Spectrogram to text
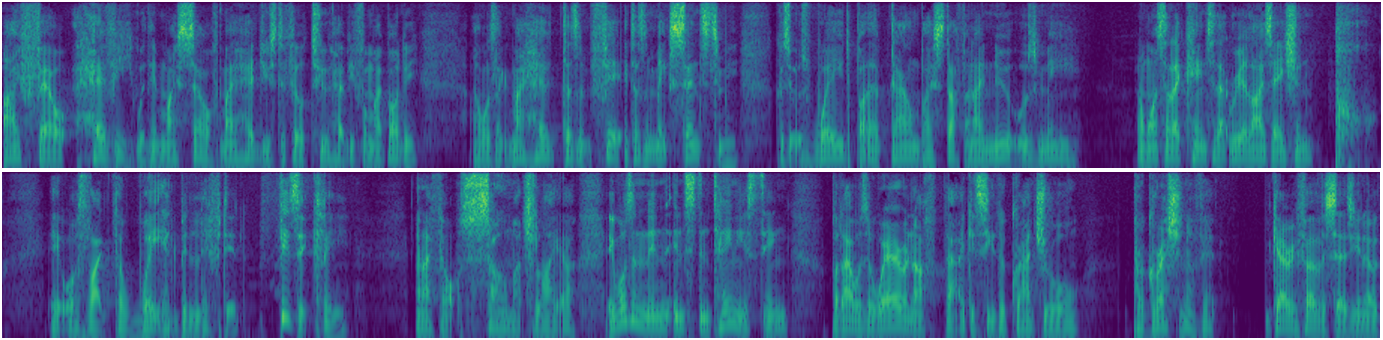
I felt heavy within myself. My head used to feel too heavy for my body. I was like, my head doesn't fit. It doesn't make sense to me because it was weighed by, down by stuff. And I knew it was me. And once that I came to that realization, it was like the weight had been lifted physically. And I felt so much lighter. It wasn't an instantaneous thing, but I was aware enough that I could see the gradual progression of it. Gary further says, you know,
